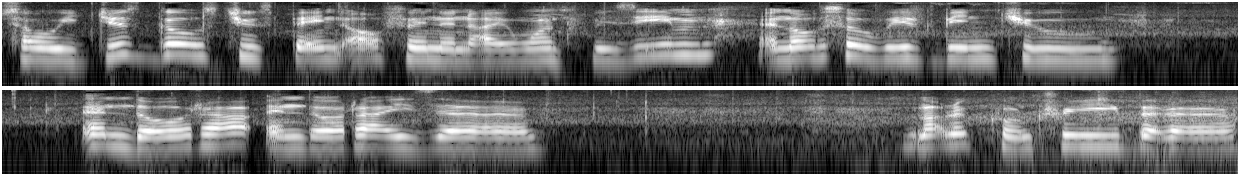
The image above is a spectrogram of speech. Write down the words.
so he just goes to Spain often and I went with him and also we've been to Andorra. Andorra is a not a country but a,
